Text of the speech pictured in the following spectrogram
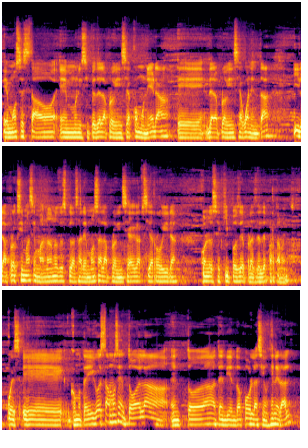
hemos estado en municipios de la provincia comunera, eh, de la provincia de Guanentá y la próxima semana nos desplazaremos a la provincia de García Rovira con los equipos de PRAS del departamento. Pues eh, como te digo, estamos en toda la, en toda atendiendo a población general,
